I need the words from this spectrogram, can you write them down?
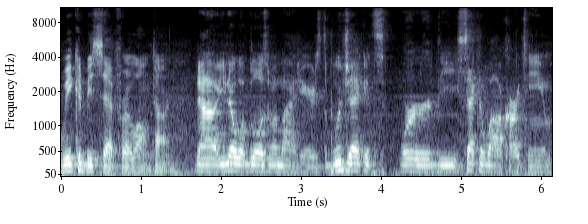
we could be set for a long time. Now, you know what blows my mind here is the Blue Jackets were the second wild card team,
